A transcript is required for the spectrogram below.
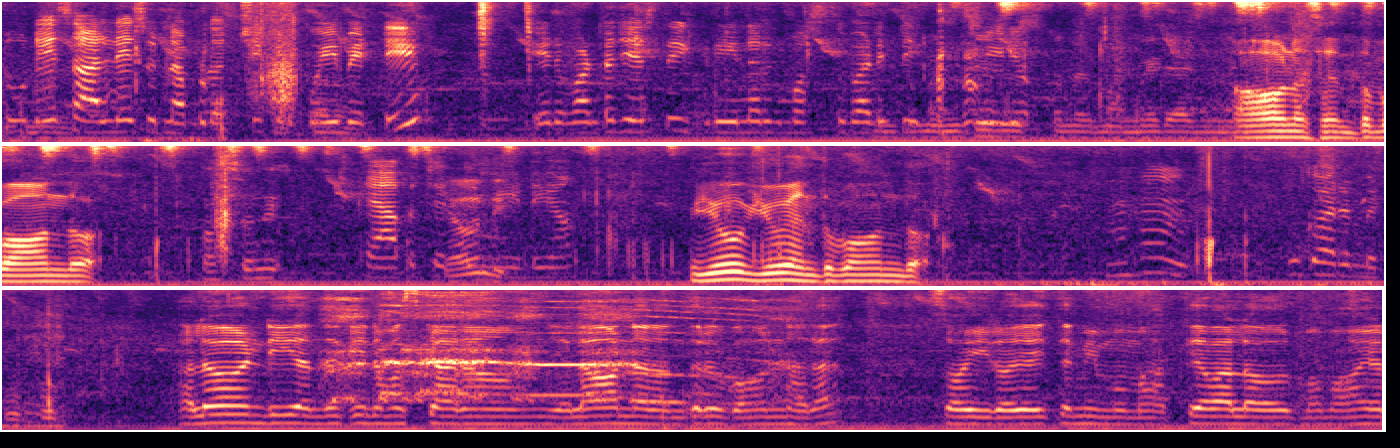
టూ డేస్ హాలిడేస్ ఉన్నప్పుడు వచ్చి ఇక్కడ పోయి పెట్టి ఏడు వంట చేస్తే ఈ గ్రీనర్ మస్తు అవును అసలు ఎంత బాగుందో. వేప చెట్టు నీట్గా. వ్యూ వ్యూ ఎంత బాగుందో. ఉప్పు కారం హలో అండి అందరికీ నమస్కారం. ఎలా ఉన్నారు అందరూ? బాగున్నారా? సో ఈరోజు అయితే మేము మా అత్తయ్య వాళ్ళ మా మామయ్య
